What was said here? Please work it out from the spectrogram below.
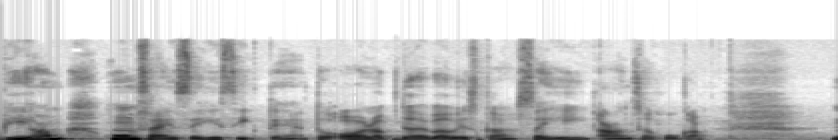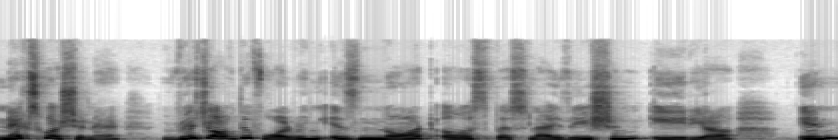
भी हम होम साइंस से ही सीखते हैं। तो ऑल ऑफ़ द अबव इसका सही आंसर होगा। नेक्स्ट क्वेश्चन है which of the following is not a specialisation area in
